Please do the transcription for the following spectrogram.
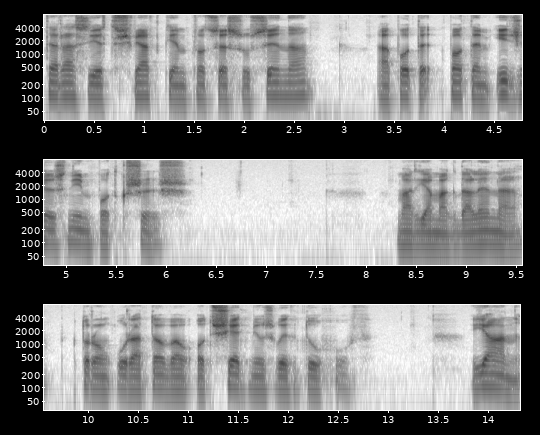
Teraz jest świadkiem procesu syna, a pote, potem idzie z nim pod krzyż. Maria Magdalena, którą uratował od siedmiu złych duchów. Jan,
